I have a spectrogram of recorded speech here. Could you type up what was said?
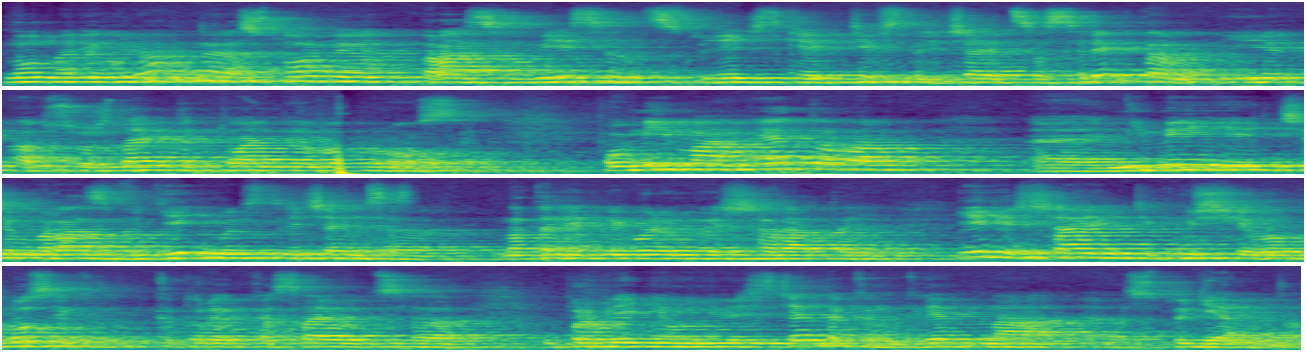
Ну, на регулярной основе раз в месяц студенческий актив встречается с ректором и обсуждает актуальные вопросы. Помимо этого, э, не менее чем раз в день мы встречаемся с Натальей Григорьевной Шаратой и решаем текущие вопросы, которые касаются управления университета, конкретно э, студентов.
